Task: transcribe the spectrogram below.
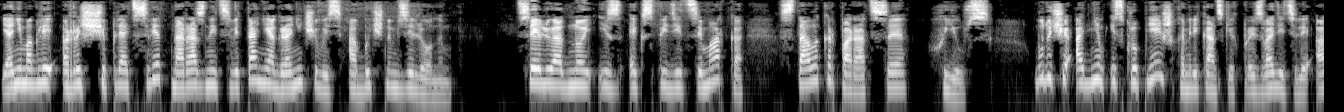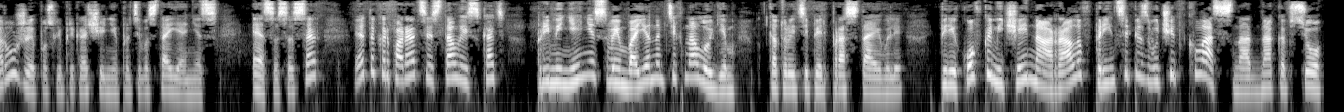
и они могли расщеплять свет на разные цвета, не ограничиваясь обычным зеленым. Целью одной из экспедиций Марка стала корпорация «Хьюз», Будучи одним из крупнейших американских производителей оружия после прекращения противостояния с СССР, эта корпорация стала искать применение своим военным технологиям, которые теперь простаивали. Перековка мечей на орала в принципе звучит классно, однако все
